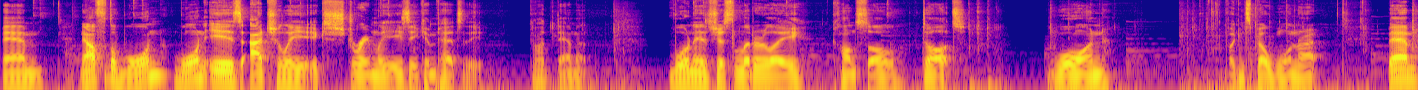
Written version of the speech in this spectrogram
bam. Now for the warn, warn is actually extremely easy compared to the God damn it. Warn is just literally console dot warn if I can spell warn right. Bam.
